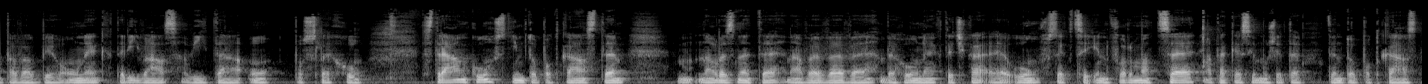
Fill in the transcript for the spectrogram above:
Pavel Běhounek, který vás vítá u poslechu. Stránku s tímto podcastem naleznete na www.behounek.eu v sekci informace a také si můžete tento podcast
